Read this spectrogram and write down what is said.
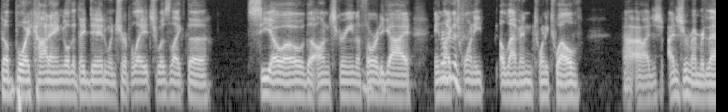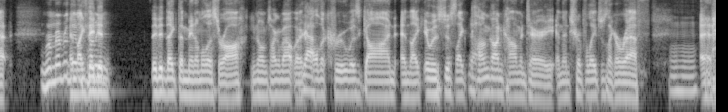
the boycott angle that they did when Triple H was like the COO, the on-screen authority guy in Remember like the- 2011, 2012. Uh, I just I just remembered that. remember them and like they did they did like the minimalist raw you know what i'm talking about like Yeah. all the crew was gone and like it was just like Yeah. punk on commentary and then triple h was like a ref Mm-hmm. and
